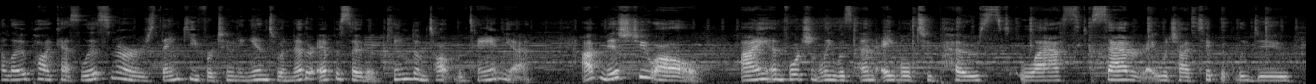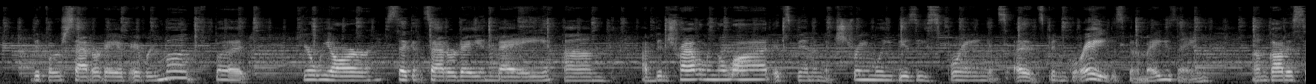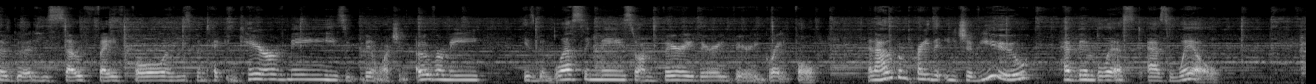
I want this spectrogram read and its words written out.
Hello, podcast listeners. Thank you for tuning in to another episode of Kingdom Talk with Tanya. I've missed you all. I unfortunately was unable to post last Saturday, which I typically do the first Saturday of every month, but here we are, second Saturday in May. Um, I've been traveling a lot. It's been an extremely busy spring. It's it's been great. It's been amazing. Um, God is so good. He's so faithful, and He's been taking care of me. He's been watching over me. He's been blessing me. So I'm very, very, very grateful. And I hope and pray that each of you have been blessed as well.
